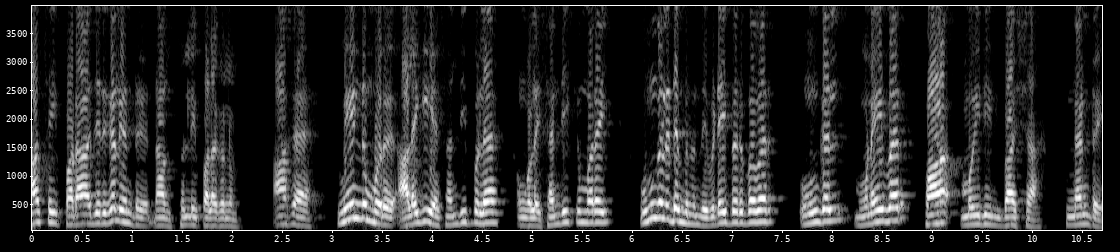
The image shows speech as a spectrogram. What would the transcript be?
ஆசைப்படாதீர்கள் என்று நாம் சொல்லி பழகணும். ஆக மீண்டும் ஒரு அழகிய சந்திப்புல உங்களை சந்திக்கும் வரை உங்களிடமிருந்து விடைபெறுபவர் உங்கள் முனைவர் பா மொய்தீன் பாஷா. நன்றி.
